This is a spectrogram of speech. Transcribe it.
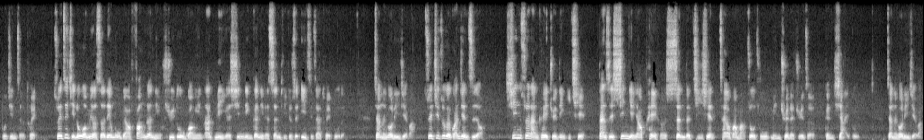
不进则退”。所以自己如果没有设定目标，放任你虚度光阴，那你的心灵跟你的身体就是一直在退步的。这样能够理解吧？所以记住个关键字哦，心虽然可以决定一切，但是心也要配合身的极限，才有办法做出明确的抉择跟下一步。这样能够理解吧？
